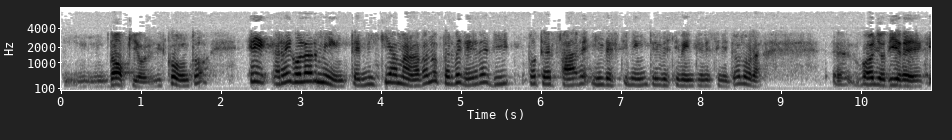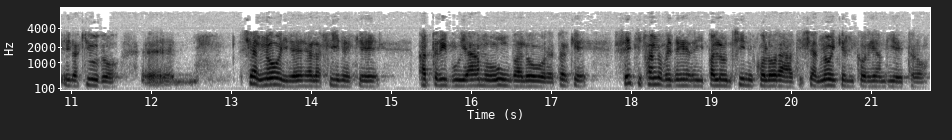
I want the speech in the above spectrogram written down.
d'occhio il conto e regolarmente mi chiamavano per vedere di poter fare investimento, investimento, investimento. Allora, eh, voglio dire, e la chiudo, eh, sia noi eh, alla fine che attribuiamo un valore, perché se ti fanno vedere i palloncini colorati, sia noi che li corriamo dietro.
